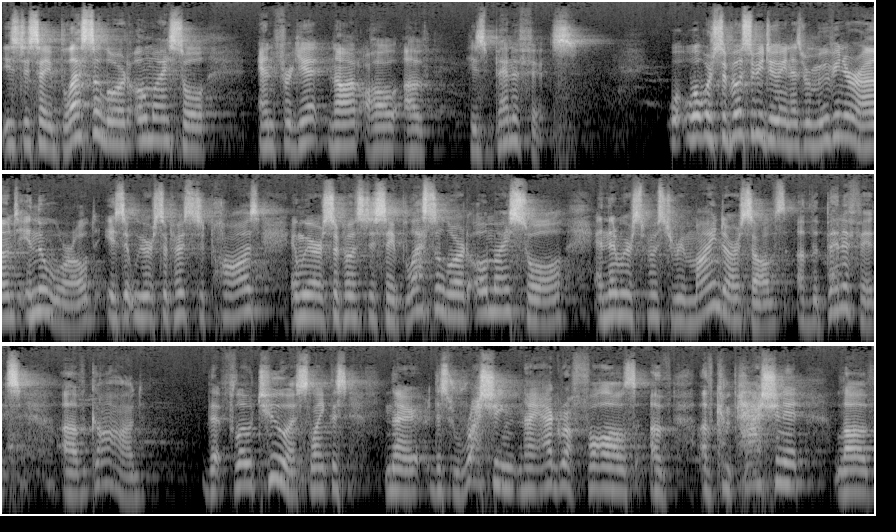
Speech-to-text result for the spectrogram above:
is to say, Bless the Lord, O my soul, and forget not all of His benefits. What we're supposed to be doing as we're moving around in the world is that we are supposed to pause and we are supposed to say, Bless the Lord, O my soul. And then we're supposed to remind ourselves of the benefits of God that flow to us like this, this rushing Niagara Falls of, of compassionate love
